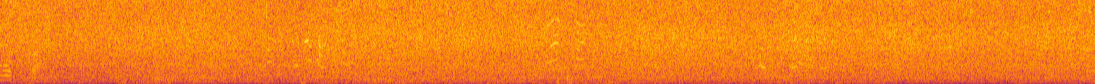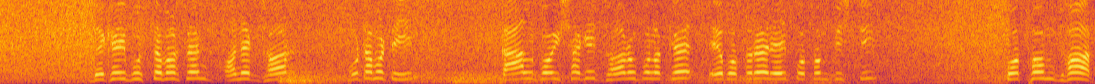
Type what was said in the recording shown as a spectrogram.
অবস্থা। দেখেই বুঝতে পারছেন, অনেক ঝড়। মোটামুটি কাল বৈশাখী ঝড় উপলক্ষে এবছরের এই প্রথম বৃষ্টি প্রথম ঝড়।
